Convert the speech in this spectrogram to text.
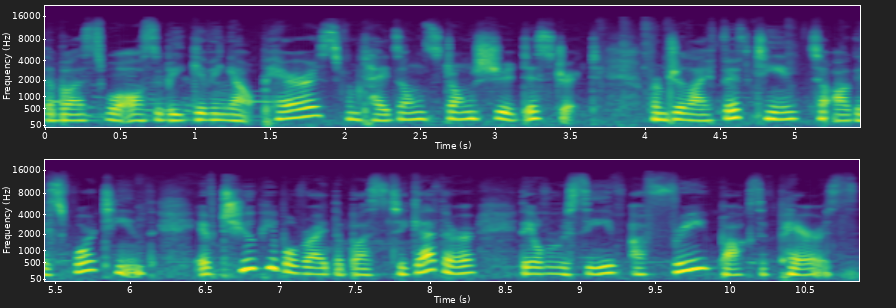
The bus will also be giving out pears from Taichung's Dongshi district. From July 15th to August 14th, if two people ride the bus together, they will receive a free box of pears.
